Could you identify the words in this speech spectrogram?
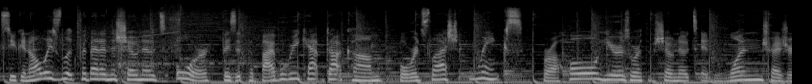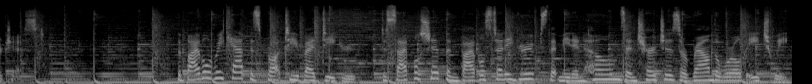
So you can always look for that in the show notes or visit thebiblerecap.com forward slash links for a whole year's worth of show notes in one treasure chest. The Bible Recap is brought to you by D Group, discipleship and Bible study groups that meet in homes and churches around the world each week.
